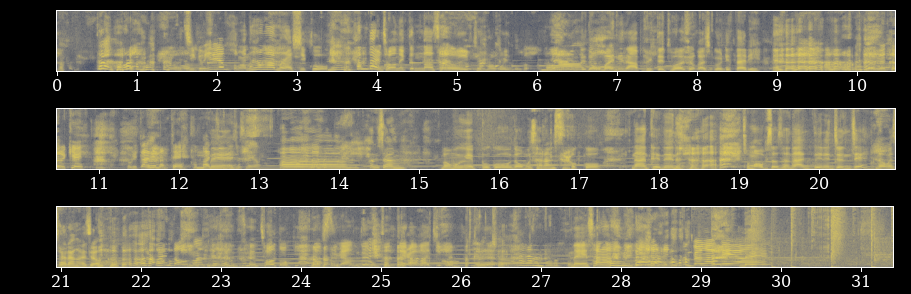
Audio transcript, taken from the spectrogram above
어, 지금 1년 동안 항암을 하시고 한 달 전에 끝나서 이렇게 하고 있는 거. 근데 너무 많이 나 아플 때 도와줘가지고 우리 딸이. 그러면 또 이렇게 우리 따님한테 한마디 네. 해주세요. 아, 항상 너무 예쁘고 너무 사랑스럽고 나한테는 정말 없어서는 안 되는 존재 너무 사랑하죠. 딸도 엄마한테 저도 없으면 안 되는 존재라 가지고. 그렇죠. 사랑은 보고 네, 사랑합니다. 건강하세요. 네.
